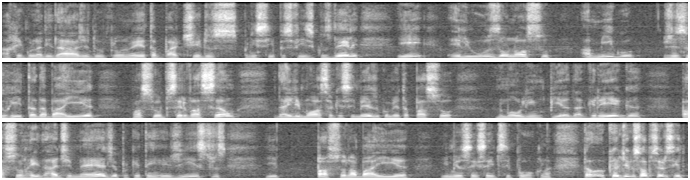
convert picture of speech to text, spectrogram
a regularidade do planeta a partir dos princípios físicos dele e ele usa o nosso amigo jesuíta da Bahia com a sua observação. Daí ele mostra que esse mesmo cometa passou numa Olimpíada grega, passou na Idade Média, porque tem registros, e passou na Bahia em 1600 e pouco. Né? Então, o que eu digo só para o senhor é o seguinte,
